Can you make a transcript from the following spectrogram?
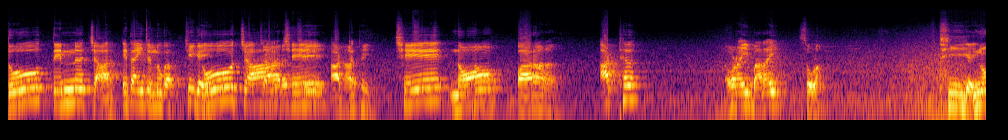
2 3 4 ਇਹ ਤਾਂ ਐਂ ਚੱਲੂਗਾ ਠੀਕ ਹੈ ਜੀ। 2 4 ਚਾਰ, 6 ਛੇ, 8 ਅੱਠ ਹੀ। 6 9 12 8 ਹੁਣ ਆਈ 12 ਹੀ 16 ਠੀਕ ਹੈ ਜੀ। 9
